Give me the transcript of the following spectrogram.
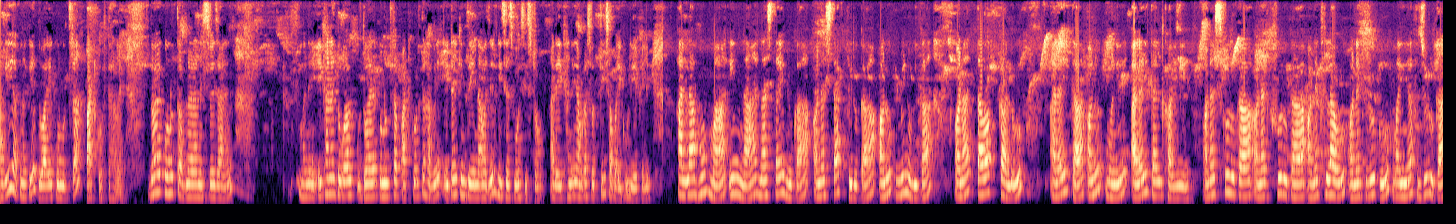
আগেই আপনাকে দোয়ায়ে কুনুতটা পাঠ করতে হবে। দোয়ায়ে কুনুত তো আপনারা নিশ্চয়ই জানেন। মানে এখানে দোয়া দোয়ার কুনুতটা পাঠ করতে হবে, এটাই কিন্তু এই নামাজের বিশেষ বৈশিষ্ট্য। আর এইখানেই আমরা সত্যিই সবাই গুলিয়ে ফেলি। আল্লাহুম্মা ইন্না নাস্তাইনুকা অনাস্তাক ফিরুকা অনুক মিনুবিকা অনাত তাওয়াক্কালু अलैका अनुमुनि अलैकल खै अनस्कुरुका अनकफुरुका अनखलाउ अनखुरुकु मैयफ जुरुका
